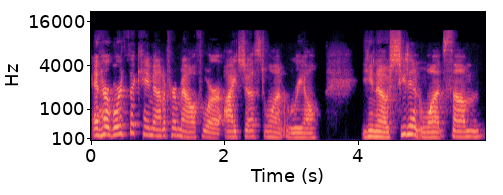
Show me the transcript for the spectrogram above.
And her words that came out of her mouth were i just want real. You know she didn't want some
